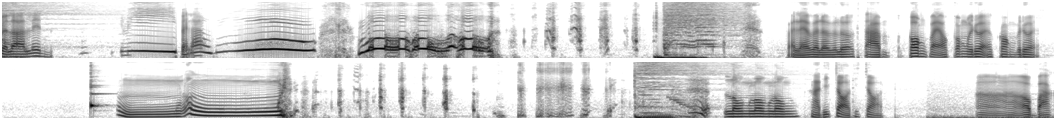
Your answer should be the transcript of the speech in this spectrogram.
เวลาเล่นวิไปแล้วว้าวว้าวว้าวว้าวไปแล้วไปแล้วไปแล้วตามกล้องไปเอากล้องไปด้วยเอากล้องไปด้วยอืมอืมลงลงลงหาที่จอดที่จอดอ่าเอาบัก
